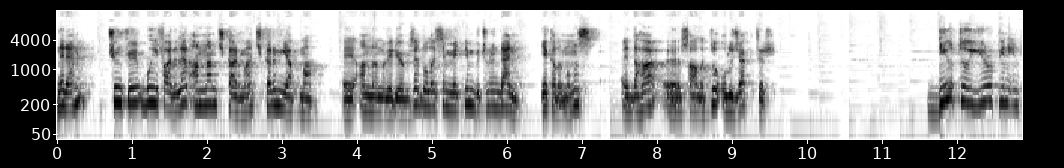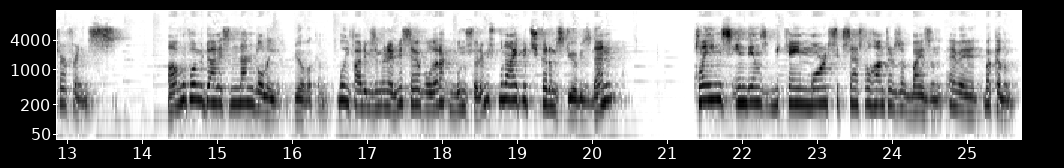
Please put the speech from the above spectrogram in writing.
Neden? Çünkü bu ifadeler anlam çıkarma, çıkarım yapma e, anlamı veriyor bize. Dolayısıyla metnin bütününden yakalamamız daha e, sağlıklı olacaktır. Due to European interference, Avrupa müdahalesinden dolayı diyor bakın. Bu ifade bizim önemli. Sebep olarak bunu söylemiş. Buna ait bir çıkarım istiyor bizden. Plains Indians became more successful hunters of bison. Evet bakalım.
